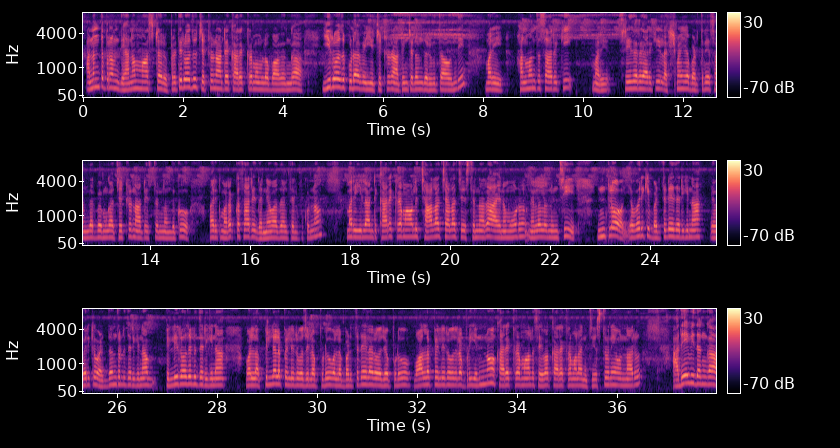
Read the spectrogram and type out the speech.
అనంతపురం ధ్యానం మాస్టర్ ప్రతిరోజు చెట్లు నాటే కార్యక్రమంలో భాగంగా ఈరోజు కూడా వెయ్యి చెట్లు నాటించడం జరుగుతూ ఉంది. మరి హనుమంతు సారికి మరి శ్రీధర్ గారికి లక్ష్మయ్య బర్త్డే సందర్భంగా చెట్లు నాటిస్తున్నందుకు వారికి మరొక్కసారి ధన్యవాదాలు తెలుపుకున్నాం. మరి ఇలాంటి కార్యక్రమాలు చాలా చాలా చేస్తున్నారు. ఆయన మూడు నెలల నుంచి ఇంట్లో ఎవరికి బర్త్డే జరిగినా ఎవరికి వర్ధంతులు జరిగినా పెళ్ళి రోజులు జరిగినా వాళ్ళ పిల్లల పెళ్ళి రోజులప్పుడు వాళ్ళ బర్త్డేల రోజప్పుడు వాళ్ళ పెళ్ళి రోజులప్పుడు ఎన్నో కార్యక్రమాలు సేవా కార్యక్రమాలు ఆయన చేస్తూనే ఉన్నారు. అదేవిధంగా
